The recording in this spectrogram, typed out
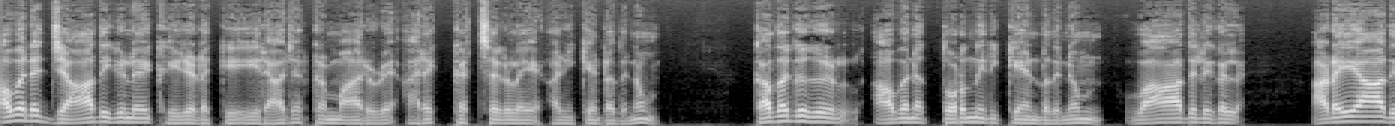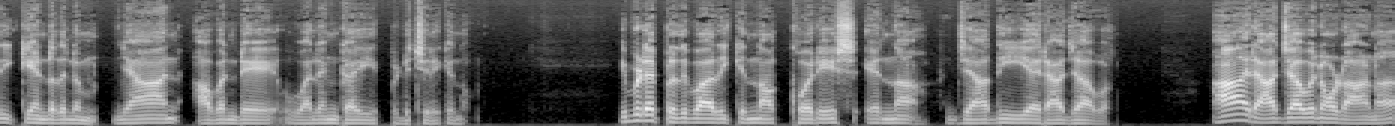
അവന് ജാതികളെ കീഴടക്കി രാജാക്കന്മാരുടെ അരക്കച്ചകളെ അഴിക്കേണ്ടതിനും കഥകുകൾ അവന് തുറന്നിരിക്കേണ്ടതിനും വാതിലുകൾ അടയാതിരിക്കേണ്ടതിനും ഞാൻ അവന്റെ വലങ്കൈ പിടിച്ചിരിക്കുന്നു. ഇവിടെ പ്രതിപാദിക്കുന്ന കൊരേഷ് എന്ന ജാതീയ രാജാവ്. ആ രാജാവിനോടാണ്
